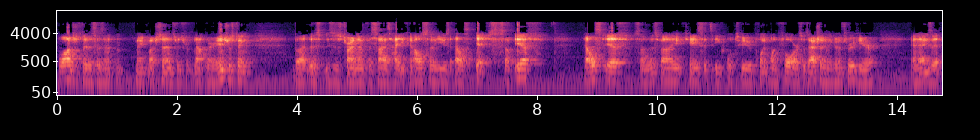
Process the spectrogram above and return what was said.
logically this doesn't make much sense, it's not very interesting, but this, this is trying to emphasize how you can also use else ifs. So if, else if, so in this value case it's equal to 0.14, so it's actually going to go through here and exit.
